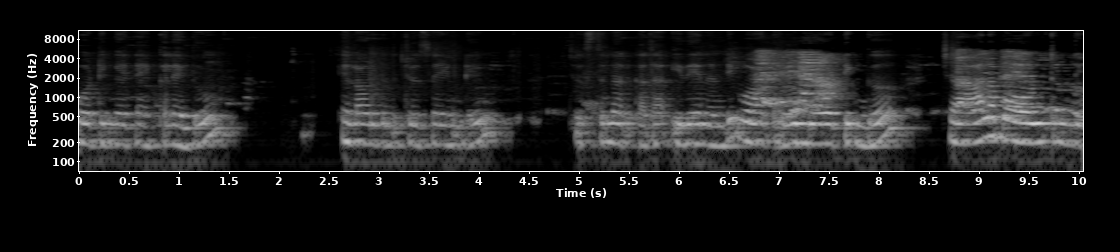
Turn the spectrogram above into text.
బోటింగ్ అయితే ఎక్కలేదు. ఎలా ఉంటుంది చూసేయండి. చూస్తున్నారు కదా ఇదేనండి వాటర్లో బోటింగ్. చాలా బాగుంటుంది.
